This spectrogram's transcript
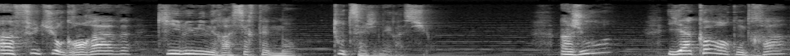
un futur grand rave qui illuminera certainement toute sa génération. Un jour, Yaakov rencontra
